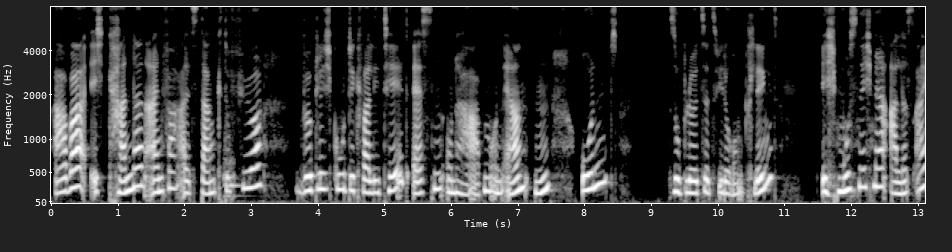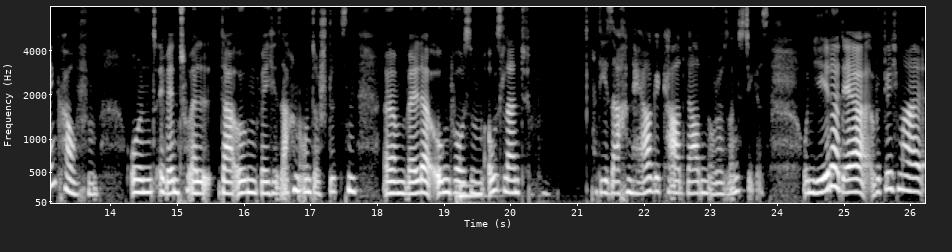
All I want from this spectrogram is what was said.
Aber ich kann dann einfach als Dank dafür wirklich gute Qualität essen und haben und ernten. Und so blöd es jetzt wiederum klingt, ich muss nicht mehr alles einkaufen und eventuell da irgendwelche Sachen unterstützen, ähm, weil da irgendwo aus dem Ausland die Sachen hergekarrt werden oder sonstiges. Und jeder, der wirklich mal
